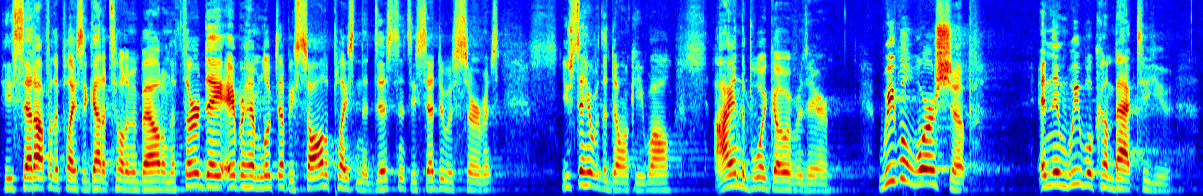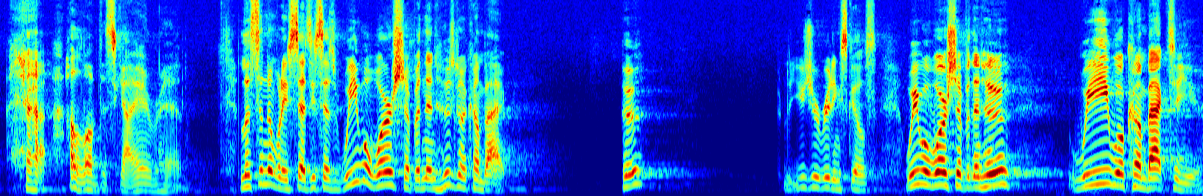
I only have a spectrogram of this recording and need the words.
he set out for the place that God had told him about. On the third day, Abraham looked up. He saw the place in the distance. He said to his servants, You stay here with the donkey while I and the boy go over there. We will worship, and then we will come back to you. I love this guy, Abraham. Listen to what he says. He says, We will worship, and then who's going to come back? Who? Use your reading skills. We will worship, and then who? We will come back to you.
